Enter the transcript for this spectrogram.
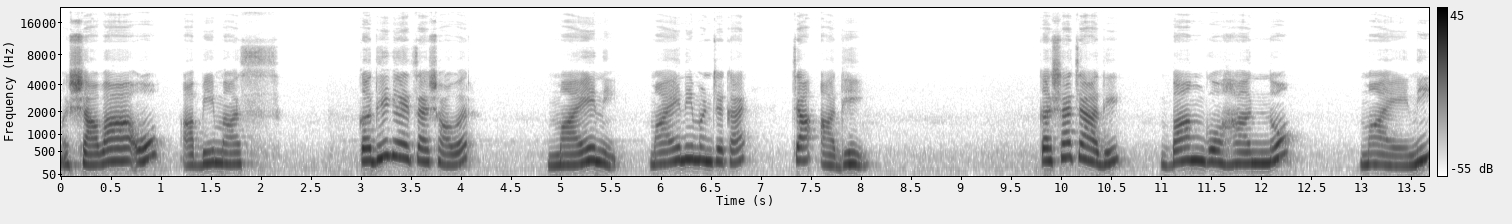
मग शावा ओ आबिमास कधी घ्यायचा शॉवर मायेनी. मायेनी म्हणजे काय? च्या आधी. कशाच्या आधी? बांगोहानो मायेनी.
